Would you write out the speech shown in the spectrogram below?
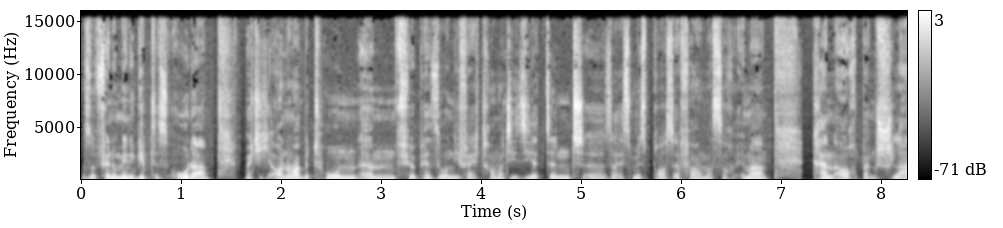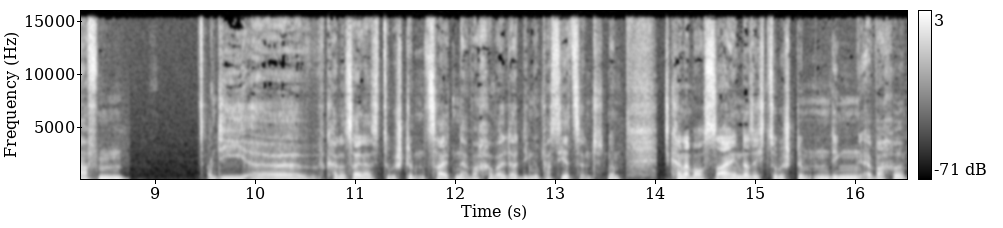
Also Phänomene gibt es. Oder, möchte ich auch nochmal betonen, ähm, für Personen, die vielleicht traumatisiert sind, äh, sei es Missbrauchserfahrung, was auch immer, kann auch beim Schlafen die äh, kann es sein, dass ich zu bestimmten Zeiten erwache, weil da Dinge passiert sind. Ne? Es kann aber auch sein, dass ich zu bestimmten Dingen erwache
